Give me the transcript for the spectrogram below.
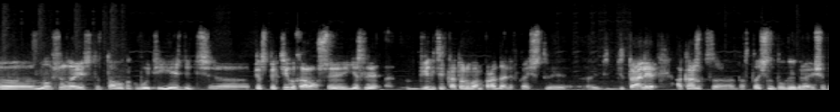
Э, Ну, все зависит от того, как будете ездить. Э, Перспективы хорошие, если э, двигатель, который вам продали в качестве детали, окажется достаточно долгоиграющим.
